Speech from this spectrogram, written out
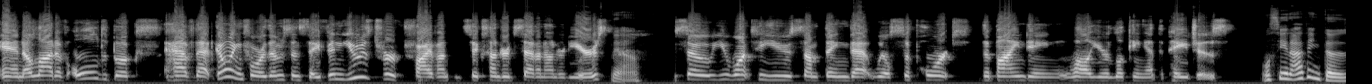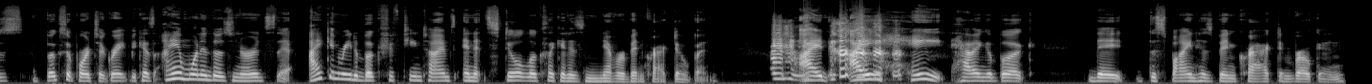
And a lot of old books have that going for them since they've been used for 500, 600, 700 years. Yeah. So you want to use something that will support the binding while you're looking at the pages. Well, see, and I think those book supports are great because I am one of those nerds that I can read a book 15 times and it still looks like it has never been cracked open. Mm-hmm. I I hate having a book that the spine has been cracked and broken.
